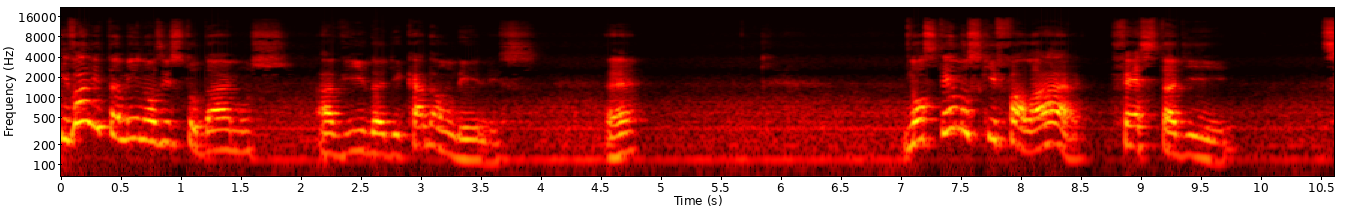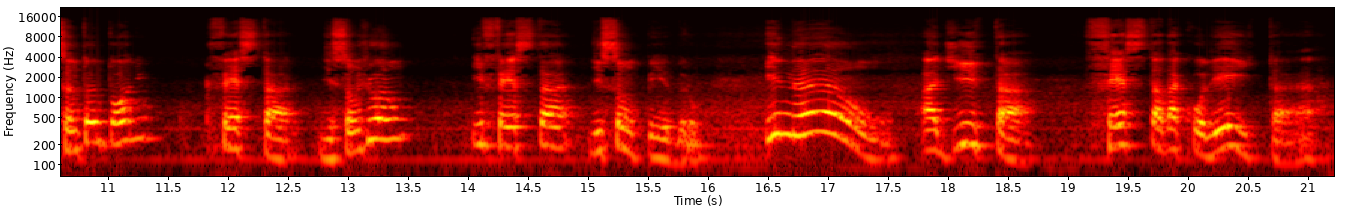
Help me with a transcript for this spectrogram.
E vale também nós estudarmos a vida de cada um deles. Né? Nós temos que falar festa de Santo Antônio, festa de São João e festa de São Pedro e não a dita festa da colheita,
